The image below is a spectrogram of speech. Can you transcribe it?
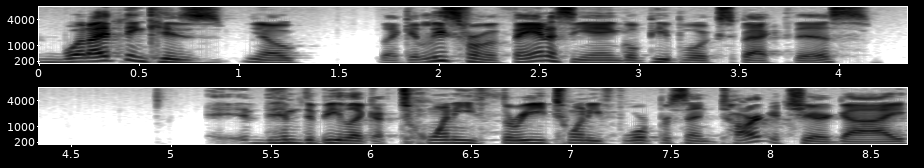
what I think his, you know, like at least from a fantasy angle, people expect this eh, him to be like a 23, 24% target share guy.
